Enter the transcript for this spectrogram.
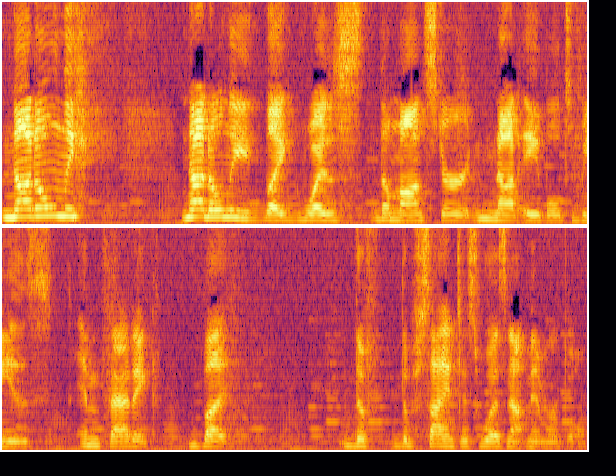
not only not only like was the monster not able to be as emphatic but the the scientist was not memorable.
